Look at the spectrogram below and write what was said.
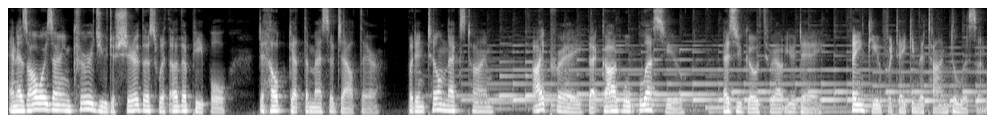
And as always, I encourage you to share this with other people to help get the message out there. But until next time, I pray that God will bless you as you go throughout your day. Thank you for taking the time to listen.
